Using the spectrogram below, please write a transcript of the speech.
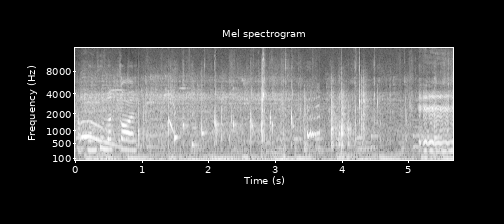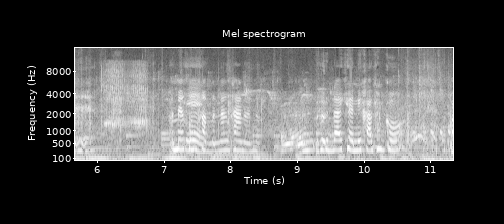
เอาคุณขึ้นรถก่อนเอาแม่คนขับมันนั่งท่านั้นน่ะขึ้นได้แค่นี้ครับน้องโกะไป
